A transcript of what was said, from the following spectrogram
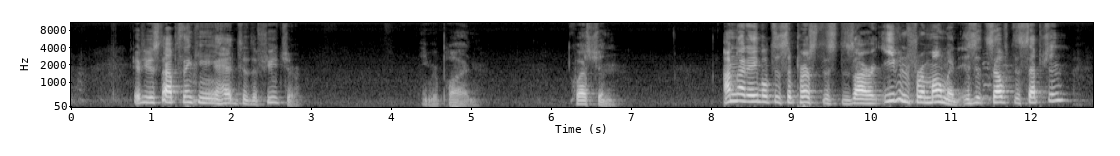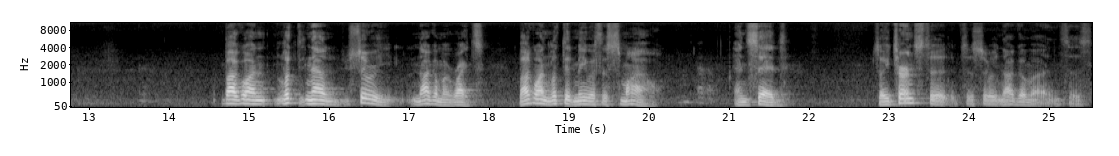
if you stop thinking ahead to the future, he replied. Question I'm not able to suppress this desire even for a moment. Is it self deception? Bhagwan looked, now Suri Nagamma writes, Bhagwan looked at me with a smile and said, so he turns to, to Suri Nagamma and says,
